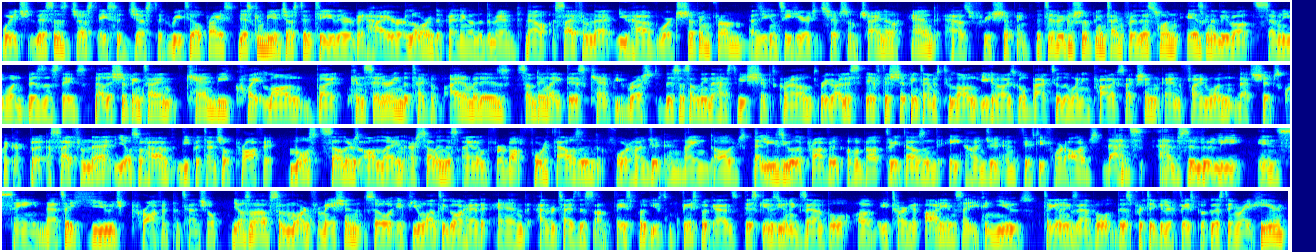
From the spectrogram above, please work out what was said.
which this is just a suggested retail price. This can be adjusted to either a bit higher or lower depending on the demand. Now, aside from that, you have where it's shipping from. As you can see here, it ships from China and has free shipping. The typical shipping time for this one is going to be about 71 business days. Now, the shipping time can be quite long, but considering the type of item it is, something like this can't be rushed. This is something that has to be shipped ground. Regardless, if the shipping time is too long, you can always go back to the winning product section and find one that ships quicker. But aside from that, you also have the potential profit. Most sellers online are selling this item for about $4,409. That leaves you with a profit of about $3,854. That's absolutely insane. That's a huge profit potential. You also have some more information. So if you want to go ahead and advertise this on Facebook using Facebook ads, this gives you an example of a target audience that you can use. To get an example, this particular Facebook listing right here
